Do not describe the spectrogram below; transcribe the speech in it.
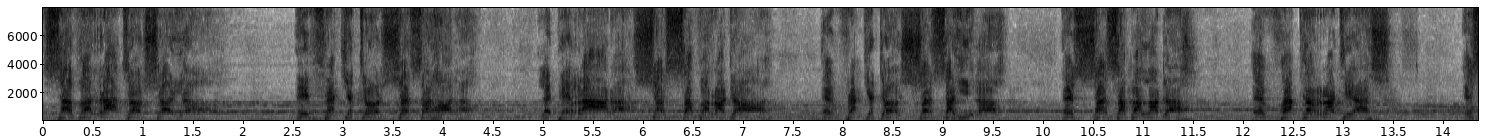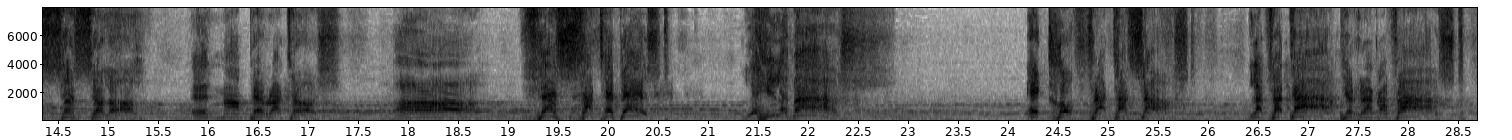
Savarata shaya. Efrakatoshasahara. Leperara shasaparada. Efrakatoshasahira. Eshasabalada. Evakaratiash. Esesela and my peratosh. Ah, Vesatepest, Lehilabash, Ekofratasast, Lavada Piranavast.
